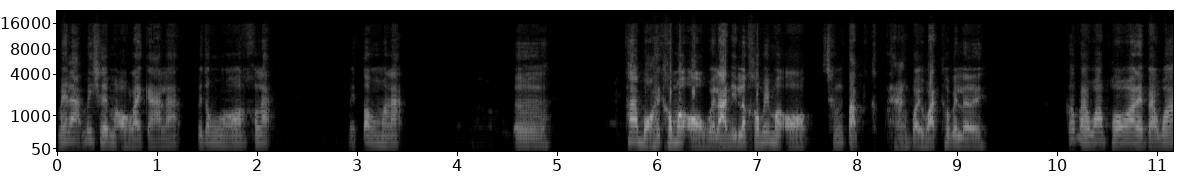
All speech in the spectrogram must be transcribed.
ไม่ละไม่เชิญมาออกรายการละไม่ต้องง้อเขาละไม่ต้องมาละ เออ ถ้าบอกให้เขามาออกเวลานี้แล้วเขาไม่มาออกฉันตัดหางปล่อยวัดเขาไปเลย ก็แปลว่าเพราะว่าอะไรแปลว่า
